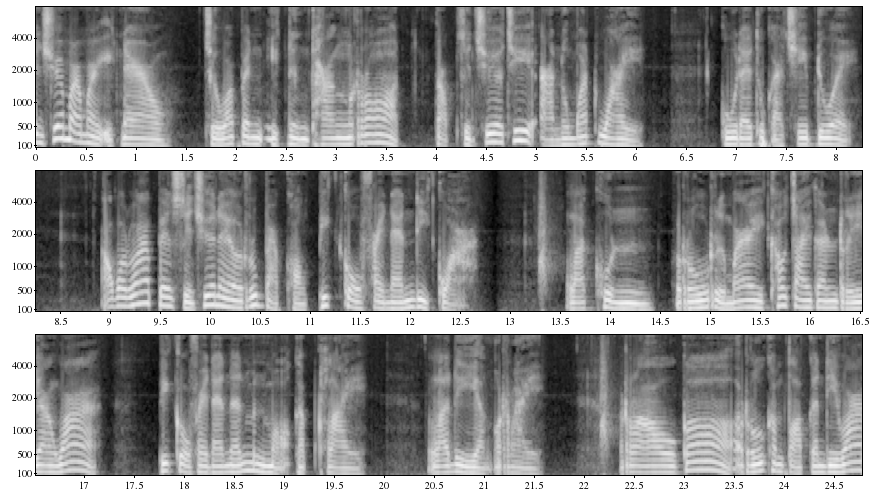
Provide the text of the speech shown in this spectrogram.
สินเชื่อมาใหม่อีกแนว ถือว่าเป็นอีกหนึ่งทางรอดกับสินเชื่อที่อนุมัติไว กู้ได้ทุกอาชีพด้วย เอาเป็นว่าเป็นสินเชื่อในรูปแบบของ p i c o Finance ดีกว่า และคุณรู้หรือไม่เข้าใจกันหรือยังว่า p i c o Finance นั้นมันเหมาะกับใคร และดีอย่างไร เราก็รู้คำตอบกันดีว่า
